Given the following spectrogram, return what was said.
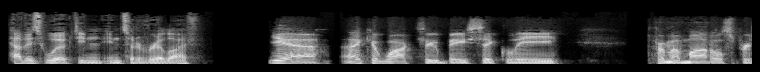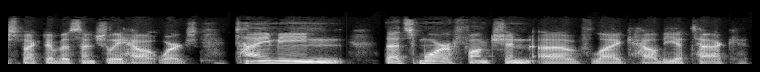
how this worked in, in sort of real life? Yeah, I could walk through basically from a model's perspective essentially how it works timing that's more a function of like how the attack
